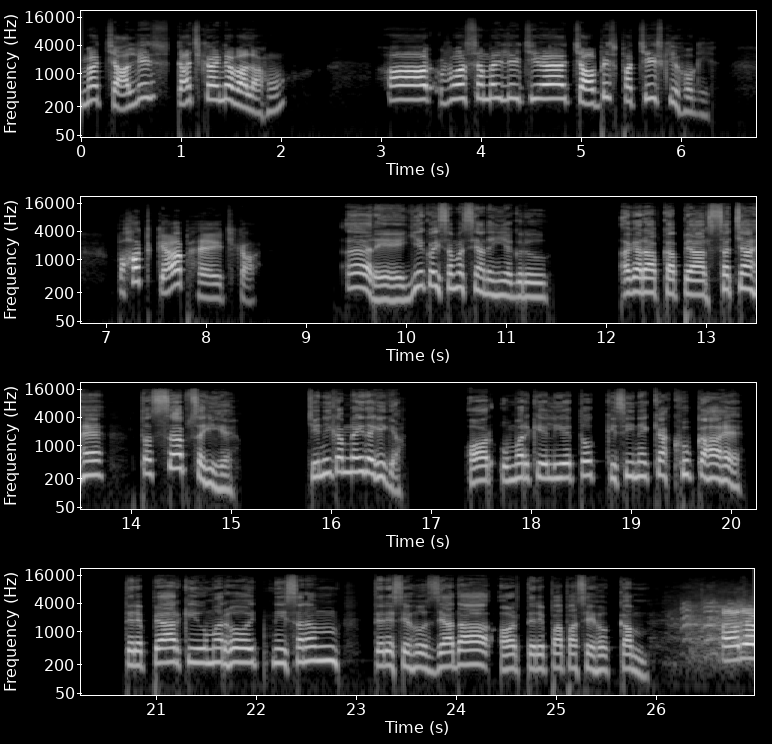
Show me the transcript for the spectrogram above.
मैं चालीस टच करने वाला हूँ और वो समझ लीजिए चौबीस पच्चीस की होगी। बहुत गैप है एज का। अरे ये कोई समस्या नहीं है गुरु। अगर आपका प्यार सच्चा है तो सब सही है। चीनी कम नहीं देगी क्या? और उम्र के लिए तो किसी ने क्या खूब कहा है? तेरे प्यार की उम्र हो इतनी सनम तेरे से हो ज़्यादा और तेरे पापा से हो कम। अरे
